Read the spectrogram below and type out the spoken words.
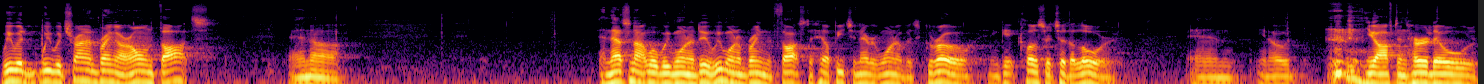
We would, we would try and bring our own thoughts, and uh, And that's not what we want to do. We want to bring the thoughts to help each and every one of us grow and get closer to the Lord. And, you know, you often heard the old,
